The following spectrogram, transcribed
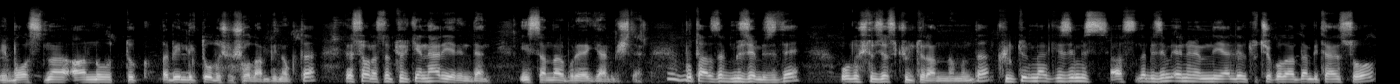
e, Bosna, Arnavutluk'la birlikte oluşmuş olan bir nokta. Ve sonrasında Türkiye'nin her yerinden insanlar buraya gelmişler. Bu tarzda bir müzemizi de oluşturacağız kültür anlamında. Kültür merkezimiz aslında bizim en önemli yerleri tutacak olanlardan bir tanesi o.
